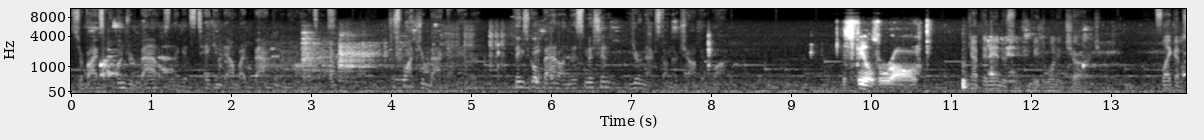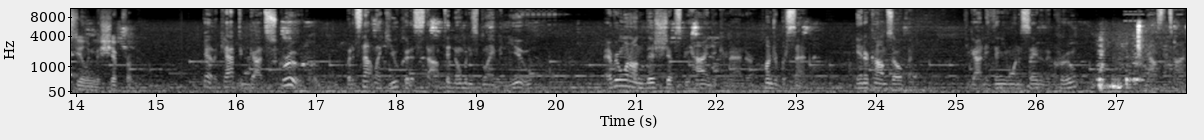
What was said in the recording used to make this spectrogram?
survives a hundred battles and then gets taken down by backroom incompetence. Just watch your back, Commander. Things go bad on this mission, you're next on their chopping block. This feels wrong. Captain Anderson should be the one in charge. It's like I'm stealing the ship from him. Yeah, the captain got screwed. But it's not like you could have stopped it. Nobody's blaming you. Everyone on this ship's behind you, Commander. 100%. Intercom's open. If you got anything you want to say to the crew, now's the time.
